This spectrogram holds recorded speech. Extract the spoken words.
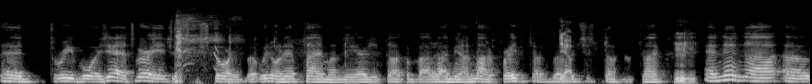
Had three boys. Yeah, it's a very interesting story, but we don't have time on the air to talk about it. I mean, I'm not afraid to talk about Yeah. it, but just don't have time. Mhm. And then uh, uh,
